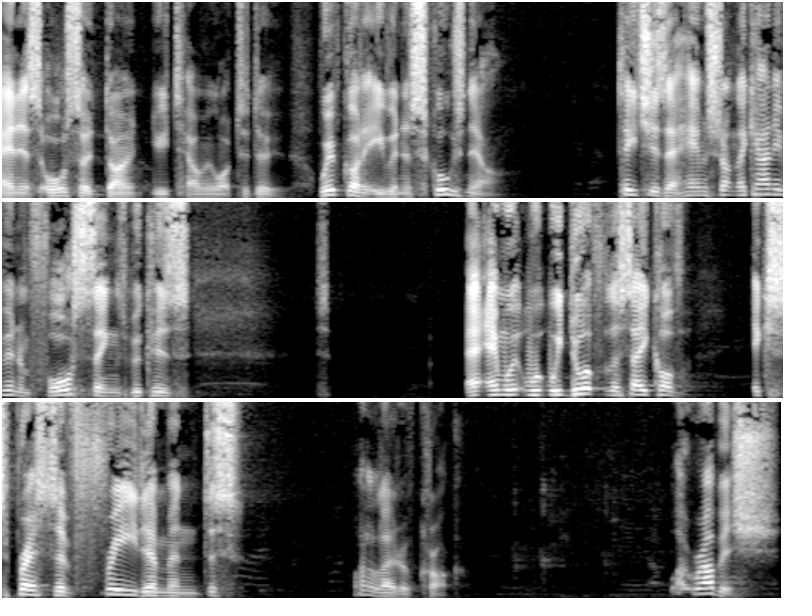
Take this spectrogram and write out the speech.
And it's also, don't you tell me what to do. We've got it even in schools now. Teachers are hamstrung. They can't even enforce things because, and we, we do it for the sake of expressive freedom and just what a load of crock. What rubbish.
